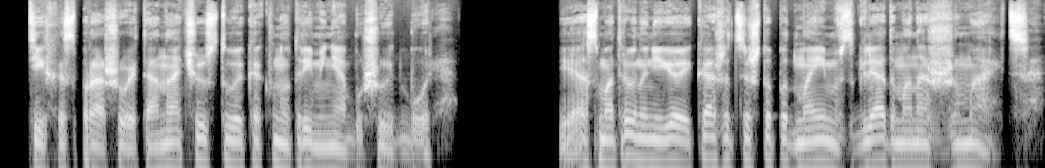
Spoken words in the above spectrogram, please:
— тихо спрашивает она, чувствуя, как внутри меня бушует буря. Я смотрю на нее, и кажется, что под моим взглядом она сжимается.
